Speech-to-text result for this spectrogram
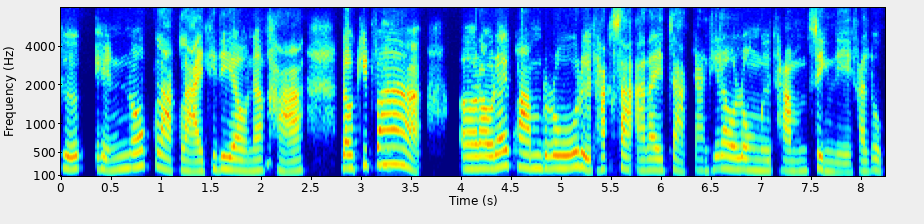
ทึกเห็นนกหลากหลายทีเดียวนะคะ เราคิดว่าเอ่อเราได้ความรู้หรือทักษะอะไรจากการที่เราลงมือทำสิ่งนี้คะลูก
